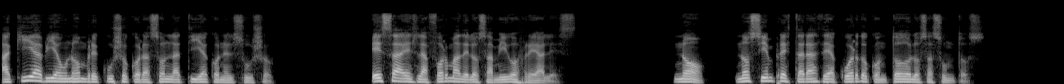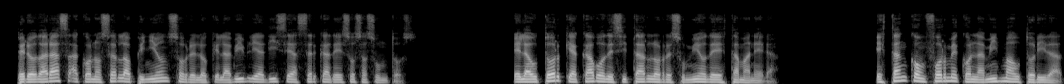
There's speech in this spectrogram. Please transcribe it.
Aquí había un hombre cuyo corazón latía con el suyo. Esa es la forma de los amigos reales. No, no siempre estarás de acuerdo con todos los asuntos. Pero darás a conocer la opinión sobre lo que la Biblia dice acerca de esos asuntos. El autor que acabo de citar lo resumió de esta manera. Están conforme con la misma autoridad.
